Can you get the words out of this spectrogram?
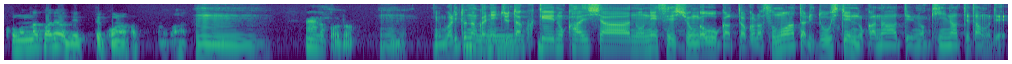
この中では出てこなかったのかなうんなるほど、うん、割となんかね受託系の会社のねセッションが多かったからその辺りどうしてんのかなっていうのが気になってたので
